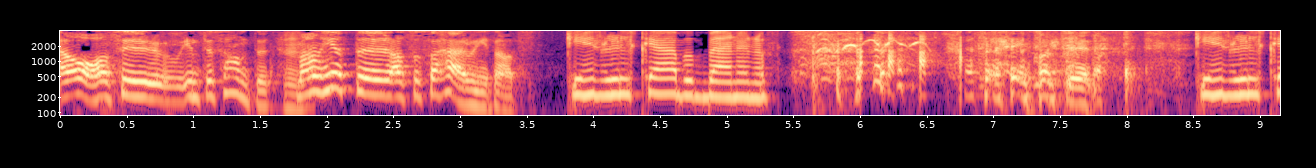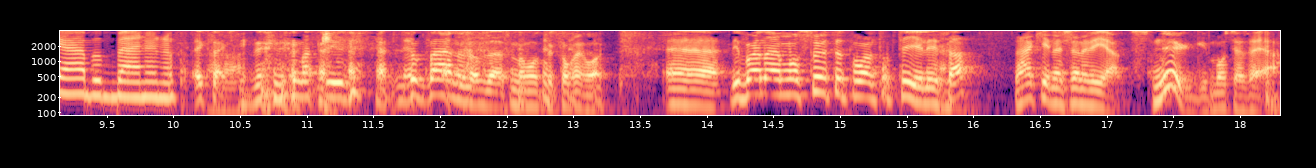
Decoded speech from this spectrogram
Ja, han ser intressant ut. Mm. Men han heter alltså så här och inget annat. Kirill Kababanoff. en gång till. Kirilka Babanov. Exakt. Det är Mattias Bannon där som jag måste komma ihåg. Eh, vi börjar närma oss slutet på vår topp 10-lista. Den här killen känner vi igen. Snygg, måste jag säga.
